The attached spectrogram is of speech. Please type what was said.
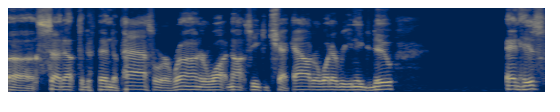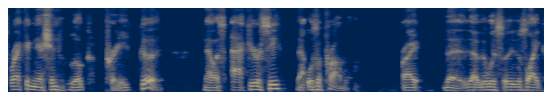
uh, set up to defend a pass or a run or whatnot, so you can check out or whatever you need to do. And his recognition looked pretty good. Now his accuracy that was a problem right? That, that was it was like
